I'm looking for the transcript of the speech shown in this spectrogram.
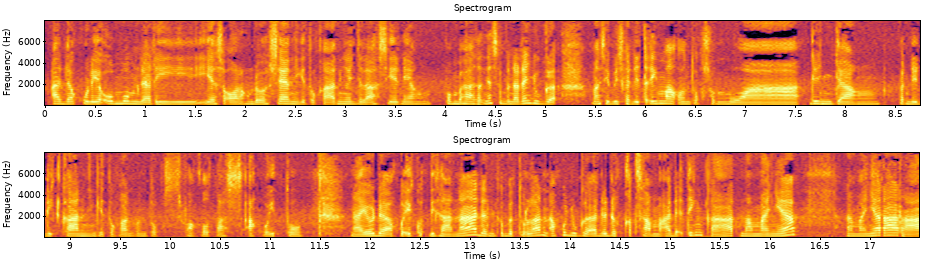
ada kuliah umum dari ya seorang dosen gitu kan ngejelasin yang pembahasannya sebenarnya juga masih bisa diterima untuk semua jenjang pendidikan gitu kan untuk fakultas aku itu. Nah yaudah aku ikut di sana dan kebetulan aku juga ada deket sama adik tingkat namanya namanya Rara.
